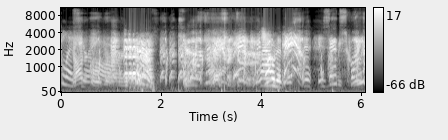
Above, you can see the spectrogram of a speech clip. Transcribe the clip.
Bless your over. heart. Louder. Is that Spike?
